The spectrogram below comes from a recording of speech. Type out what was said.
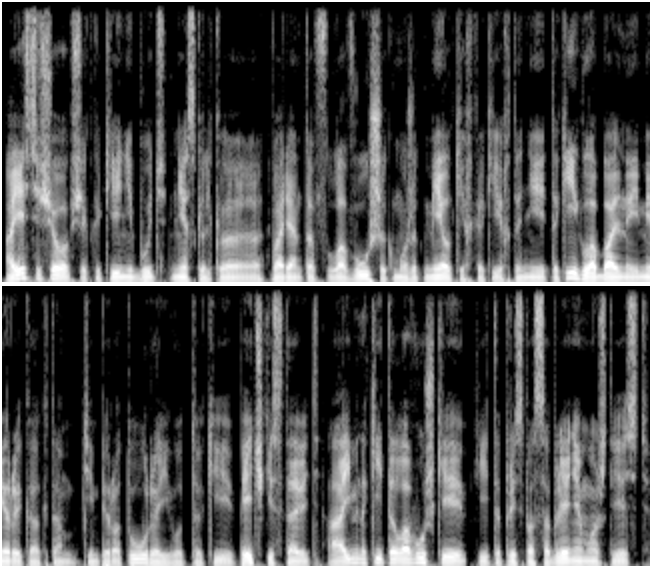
А есть еще вообще какие-нибудь несколько вариантов ловушек, может, мелких каких-то, не такие глобальные меры, как там температура и вот такие печки ставить, а именно какие-то ловушки, какие-то приспособления, может, есть?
